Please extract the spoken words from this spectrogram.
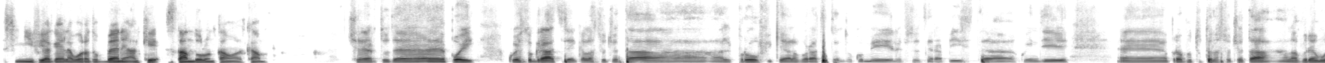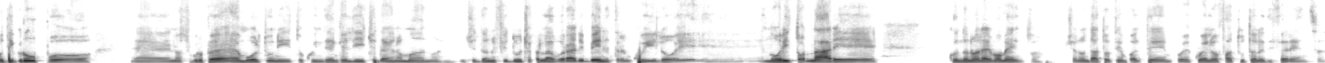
significa che hai lavorato bene anche stando lontano dal campo. Certo, te, poi questo grazie anche alla società, al profi che ha lavorato tanto con me, il fisioterapista, quindi eh, proprio tutta la società. Lavoriamo di gruppo, eh, il nostro gruppo è molto unito, quindi anche lì ci dai una mano, ci danno fiducia per lavorare bene, tranquillo e, e non ritornare quando non è il momento. Ci hanno dato tempo al tempo e quello fa tutta la differenza.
